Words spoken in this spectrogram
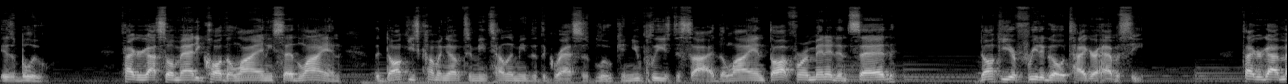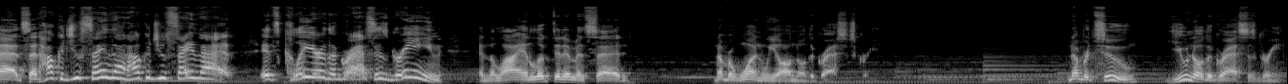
is blue." Tiger got so mad he called the lion. He said, "Lion, the donkey's coming up to me telling me that the grass is blue. Can you please decide?" The lion thought for a minute and said, "Donkey, you're free to go. Tiger, have a seat." Tiger got mad, said, How could you say that? How could you say that? It's clear the grass is green. And the lion looked at him and said, Number one, we all know the grass is green. Number two, you know the grass is green.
